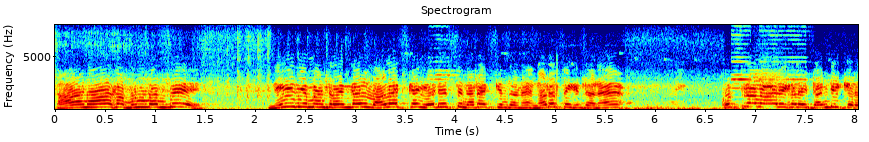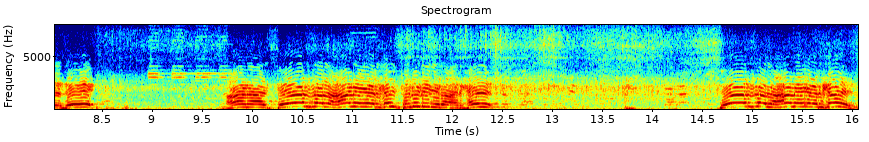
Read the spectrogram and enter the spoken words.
தானாக முன்வந்து நீதிமன்றங்கள் வழக்கை எடுத்து நடக்கின்றன நடத்துகின்றன. குற்றவாளிகளை தண்டிக்கிறது. ஆனால் தேர்தல் ஆணையர்கள் திருடுகிறார்கள். தேர்தல் ஆணையர்கள்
